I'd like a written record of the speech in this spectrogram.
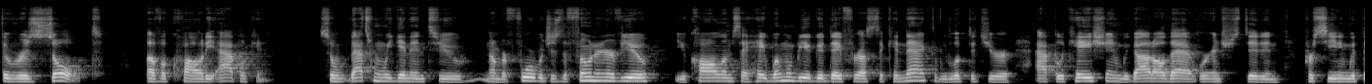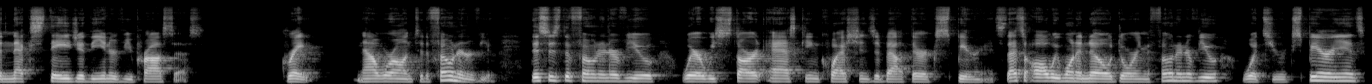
the result of a quality applicant. So that's when we get into number four, which is the phone interview. You call them, say, hey, when would be a good day for us to connect? We looked at your application, we got all that. We're interested in proceeding with the next stage of the interview process. Great. Now we're on to the phone interview. This is the phone interview where we start asking questions about their experience. That's all we want to know during the phone interview. What's your experience?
